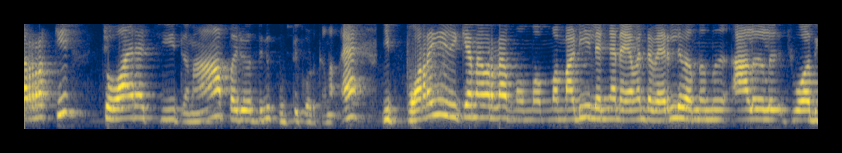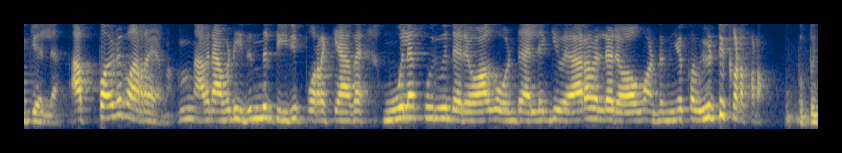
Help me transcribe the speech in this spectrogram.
ഇറക്കി ചോര ചീറ്റണം ആ പരുവത്തിന് കുത്തി കൊടുക്കണം. ഏ ഈ പുറകിരിക്കണവരുടെ മടിയിൽ എങ്ങനെ അവന്റെ വിരൽ വന്നെന്ന് ആളുകൾ ചോദിക്കുമല്ല അപ്പോഴും പറയണം. അവൻ അവിടെ ഇരുന്നിട്ട് ഇരിപ്പുറയ്ക്കാതെ മൂലക്കുരുവിന്റെ രോഗമുണ്ട് അല്ലെങ്കിൽ വേറെ വല്ല രോഗമുണ്ട് നീയൊക്കെ വീട്ടിൽ കിടക്കണം. ഇപ്പം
